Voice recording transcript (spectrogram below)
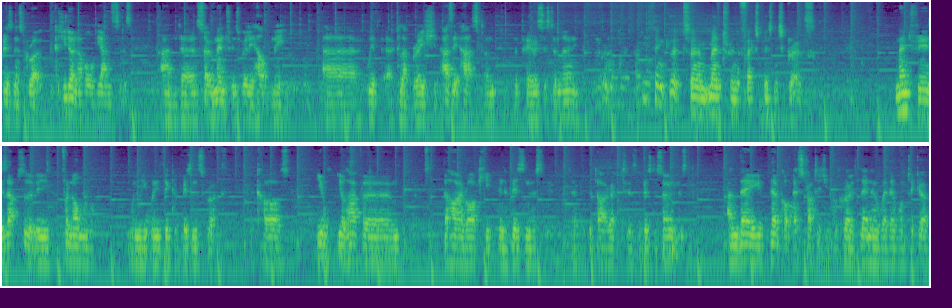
business growth, because you don't have all the answers. And uh, so mentoring's really helped me uh, with uh, collaboration, as it has done with peer-assisted learning. How do you think that um, mentoring affects business growth? Mentoring is absolutely phenomenal when you when you think of business growth, because you you'll have um, the hierarchy in a business, the, the directors, the business owners, and they they've got their strategy for growth. They know where they want to go.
